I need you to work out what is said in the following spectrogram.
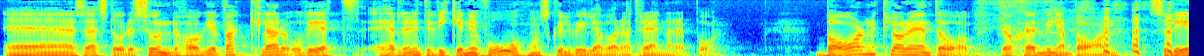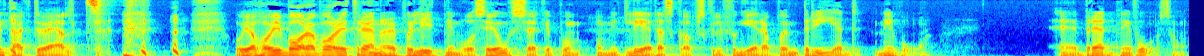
Eh, så här står det. Sundhage vacklar och vet heller inte vilken nivå hon skulle vilja vara tränare på. Barn klarar jag inte av. Jag har själv inga barn, så det är inte aktuellt. Och jag har ju bara varit tränare på elitnivå, så jag är osäker på om mitt ledarskap skulle fungera på en bred nivå. Eh, breddnivå, sa hon.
